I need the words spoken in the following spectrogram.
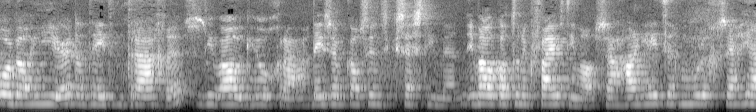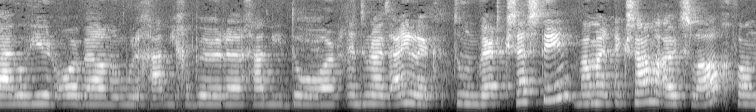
oorbel hier, dat heet een tragus. Die wou ik heel graag. Deze heb ik al sinds ik 16 ben. Die wou ik al toen ik 15 was. Daar had ik heet tegen mijn moeder gezegd, ja ik wil hier een oorbel. Mijn moeder gaat niet gebeuren, gaat niet door. En toen uiteindelijk, toen werd ik 16. Maar mijn examenuitslag van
